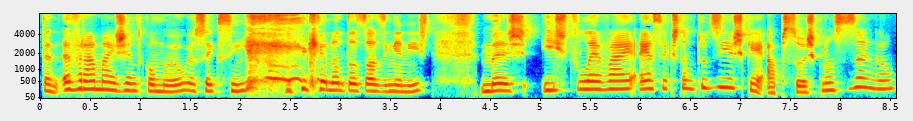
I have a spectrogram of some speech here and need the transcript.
Portanto, haverá mais gente como eu, eu sei que sim, que eu não estou sozinha nisto, mas isto leva a, a essa questão que tu dizias, que é, há pessoas que não se zangam.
